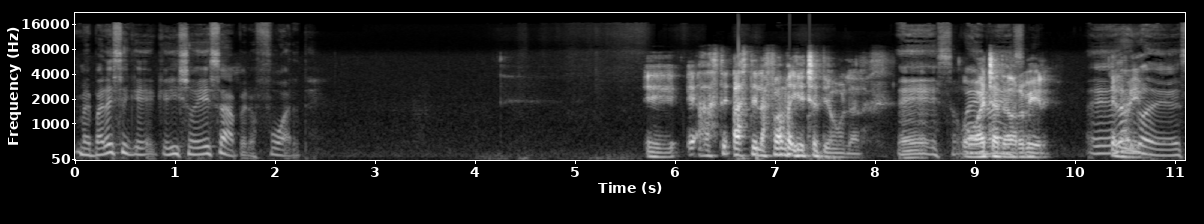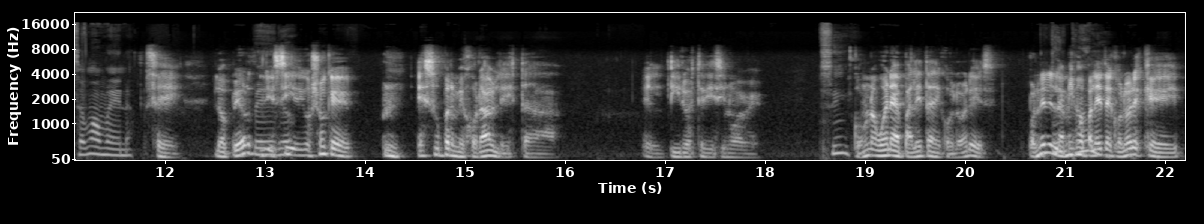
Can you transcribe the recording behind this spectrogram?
me parece que, que hizo esa, pero fuerte. Eh, hazte, hazte la fama y échate a volar. Eso. O bueno, échate a dormir. Eh, es algo de eso, más o menos. Sí. Lo peor, Pero- sí, digo yo que es súper mejorable esta, el tiro este 19. Sí, Con una buena paleta de colores. Ponerle la misma paleta de colores que,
